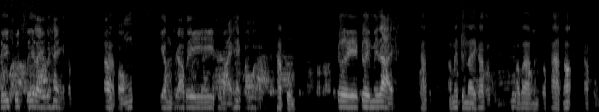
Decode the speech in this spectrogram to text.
ซื้อชุดซื้ออะไรไว้ให้ครับข้าวครับของเตรียมจะเอาไปถวายให้เขาอะครับ ครับผมก็เลยก็เลยไม่ได้ ครับ เอาไม่เป็นไรครับครับผมเพราะว่ามันก็พลาดเนาะครับผม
